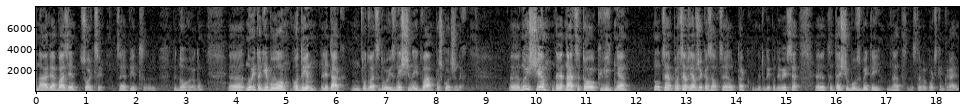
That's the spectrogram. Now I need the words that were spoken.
на авіабазі Сольці. Це під, під Новгородом. Е, Ну і тоді було один літак Ту-22 знищений, два пошкоджених. Е, Ну і ще 19 квітня, ну це про це я вже казав, це так не туди подивився. е, Це те, що був збитий над Ставропольським краєм.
